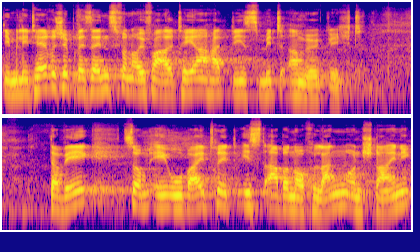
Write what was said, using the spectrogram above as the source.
Die militärische Präsenz von Euphor Althea hat dies mit ermöglicht. Der Weg zum EU-Beitritt ist aber noch lang und steinig.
